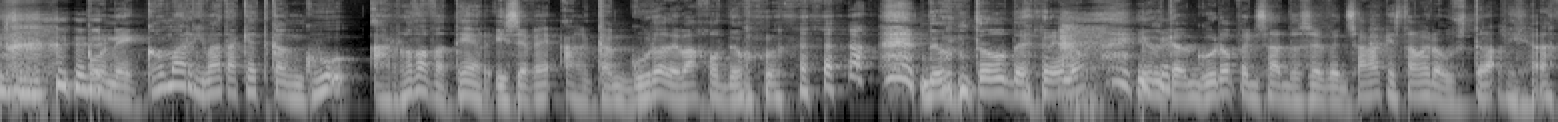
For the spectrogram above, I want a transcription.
pone com ha arribat aquest cangú a Roda de Ter y se ve al canguro debajo de un, de un todoterreno y el canguro pensando, se pensaba que estaba en Australia.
